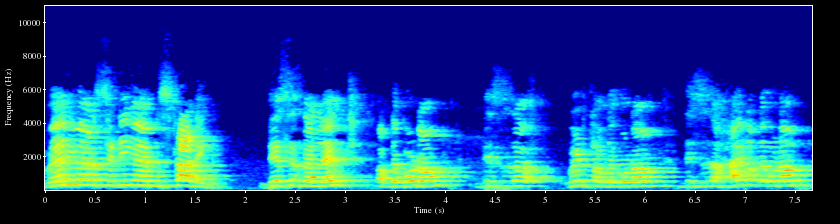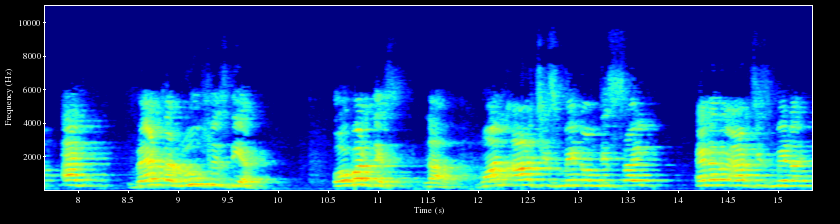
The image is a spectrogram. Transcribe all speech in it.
where you are sitting i am standing this is the length of the go down this is the width of the go down this is the height of the go down and where the roof is there over this now one arch is made on this side another arch is made on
